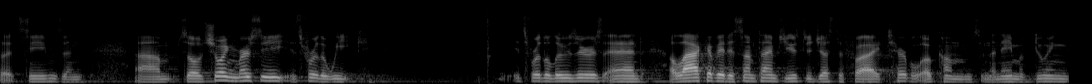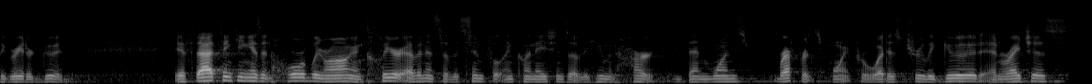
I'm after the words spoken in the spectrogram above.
it seems. And um, so showing mercy is for the weak, it's for the losers, and a lack of it is sometimes used to justify terrible outcomes in the name of doing the greater good. If that thinking isn't horribly wrong and clear evidence of the sinful inclinations of the human heart, then one's reference point for what is truly good and righteous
